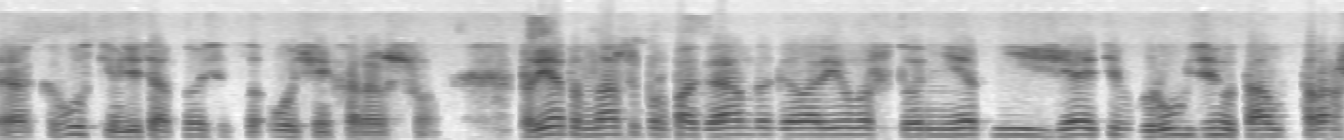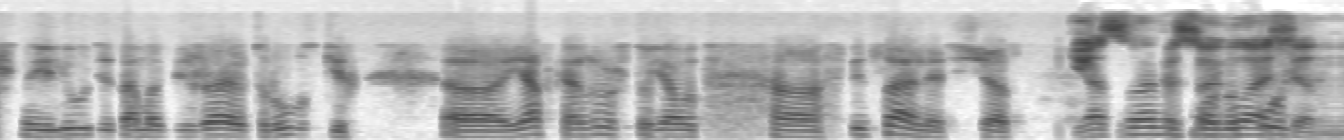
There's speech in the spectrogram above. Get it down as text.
к русским здесь относятся очень хорошо. При этом наша пропаганда говорила, что нет, не езжайте в Грузию, там страшные люди, там обижают русских. Э, я скажу, что я вот э, специально сейчас я с вами согласен.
